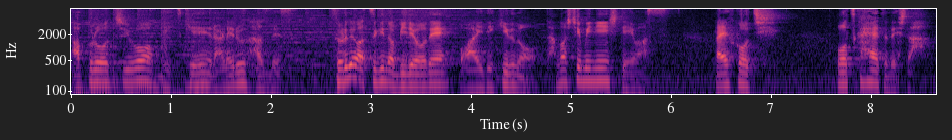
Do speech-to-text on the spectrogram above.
アプローチを見つけられるはずです。それでは次のビデオでお会いできるのを楽しみにしています。ライフコーチ大塚隼人でした。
